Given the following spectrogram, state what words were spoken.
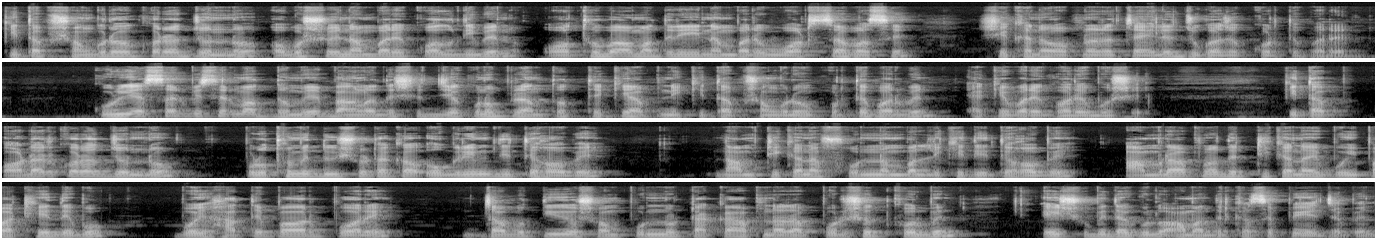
কিতাব সংগ্রহ করার জন্য অবশ্যই নাম্বারে কল দিবেন অথবা আমাদের এই নাম্বারে হোয়াটসঅ্যাপ আছে, সেখানেও আপনারা চাইলে যোগাযোগ করতে পারেন। কুরিয়ার সার্ভিসের মাধ্যমে বাংলাদেশের যে কোনো প্রান্ত থেকে আপনি কিতাব সংগ্রহ করতে পারবেন একেবারে ঘরে বসে। কিতাব অর্ডার করার জন্য প্রথমে দুইশো টাকা অগ্রিম দিতে হবে, নাম, ঠিকানা, ফোন নাম্বার লিখে দিতে হবে। আমরা আপনাদের ঠিকানায় বই পাঠিয়ে দেব। বই হাতে পাওয়ার পরে যাবতীয় সম্পূর্ণ টাকা আপনারা পরিশোধ করবেন, এই সুবিধাগুলো আমাদের কাছে পেয়ে যাবেন।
